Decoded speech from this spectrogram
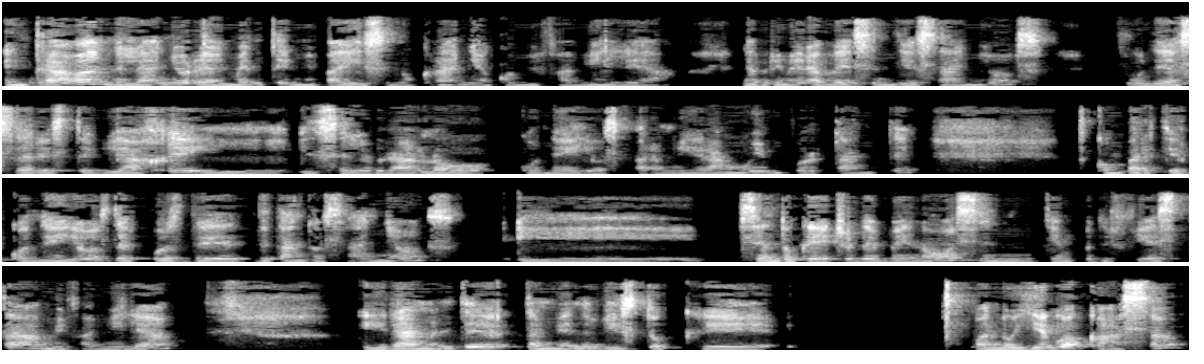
entraba en el año realmente en mi país, en Ucrania, con mi familia. La primera vez en 10 años pude hacer este viaje y, celebrarlo con ellos. Para mí era muy importante compartir con ellos después de, tantos años y siento que he hecho de menos en tiempo de fiesta a mi familia. Y realmente también he visto que cuando llego a casa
